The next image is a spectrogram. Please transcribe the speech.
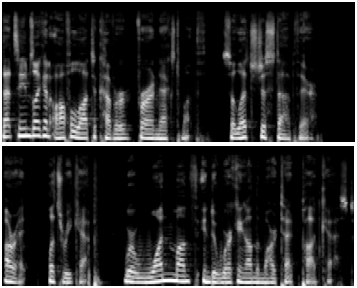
That seems like an awful lot to cover for our next month. So let's just stop there. All right, let's recap. We're one month into working on the Martech podcast.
